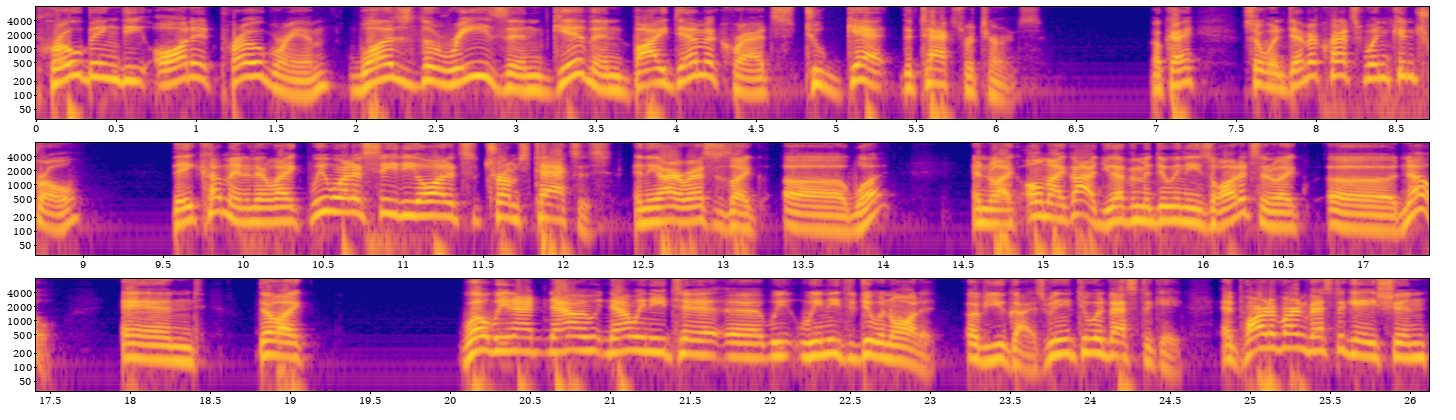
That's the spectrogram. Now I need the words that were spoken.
Probing the audit program was the reason given by Democrats to get the tax returns. Okay? So when Democrats win control, they come in and they're like, we want to see the audits of Trump's taxes. And the IRS is like, uh, what? And they're like, oh my God, you haven't been doing these audits? And they're like, uh, no. And they're like, well, we not, now now we need to uh, we we need to do an audit of you guys. We need to investigate, and part of our investigation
